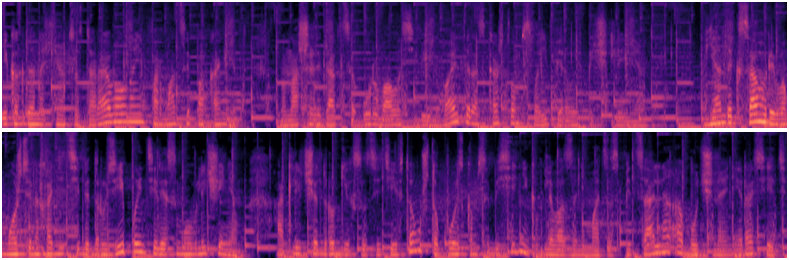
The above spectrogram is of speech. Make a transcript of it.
и когда начнется вторая волна, информации пока нет. Но наша редакция урвала себе инвайт и расскажет вам свои первые впечатления. В Яндекс Ауре вы можете находить себе друзей по интересам и увлечениям. Отличие других соцсетей в том, что поиском собеседников для вас занимается специально обученная нейросеть.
